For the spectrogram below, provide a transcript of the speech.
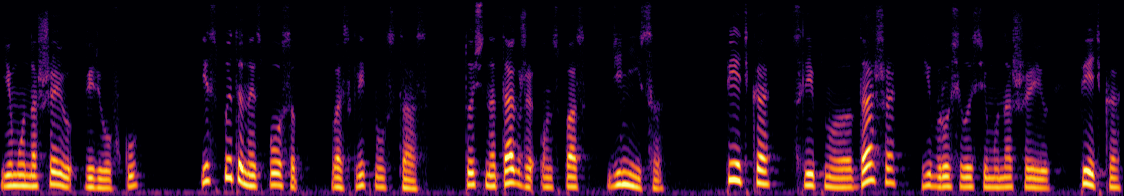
ему на шею веревку. «Испытанный способ!» — воскликнул Стас. Точно так же он спас Дениса. «Петька!» — схлипнула Даша и бросилась ему на шею. «Петька,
